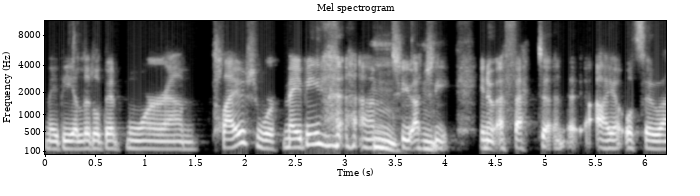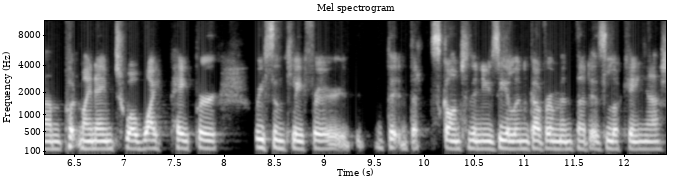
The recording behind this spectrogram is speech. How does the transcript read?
maybe a little bit more um, clout or maybe um, mm, to mm. actually, mm. you know, affect. Uh, I also um, put my name to a white paper recently for the, that's gone to the New Zealand government that is looking at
